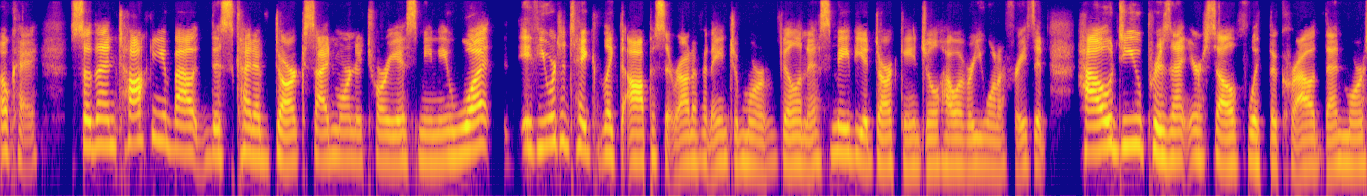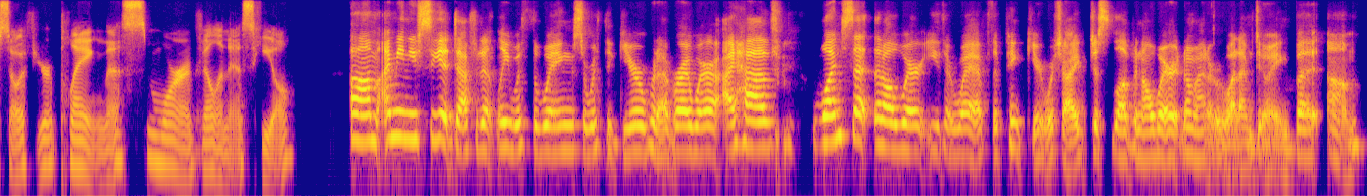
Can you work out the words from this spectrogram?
Okay. So then talking about this kind of dark side, more notorious Mimi, what if you were to take like the opposite route of an angel, more villainous, maybe a dark angel, however you want to phrase it, how do you present yourself with the crowd then more so if you're playing this more villainous heel? Um, I mean, you see it definitely with the wings or with the gear or whatever I wear. I have one set that I'll wear either way. I have the pink gear, which I just love and I'll wear it no matter what I'm doing. But um,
